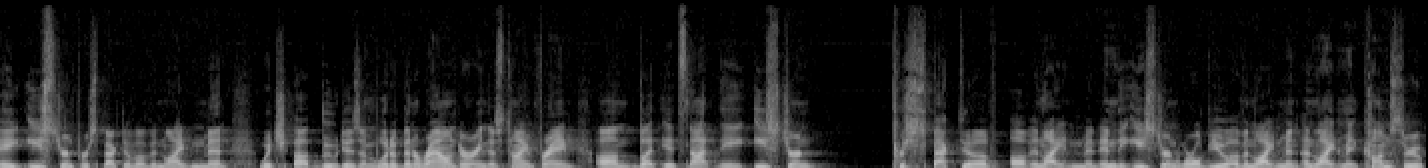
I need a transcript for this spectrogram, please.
a Eastern perspective of enlightenment, which uh, Buddhism would have been around during this time frame. Um, but it's not the Eastern perspective of enlightenment. In the Eastern worldview of enlightenment, enlightenment comes through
